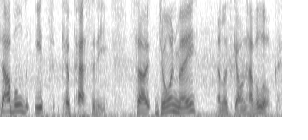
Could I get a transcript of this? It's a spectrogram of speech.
doubled its capacity. So join me and let's go and have a look.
